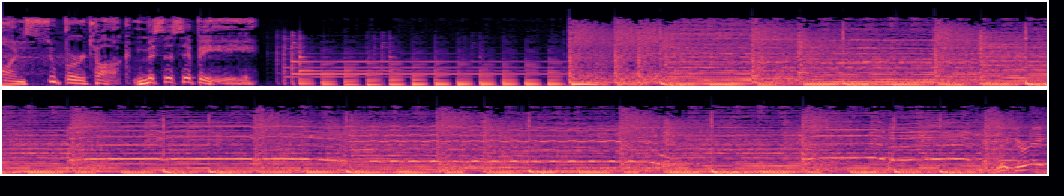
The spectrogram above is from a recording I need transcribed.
on Super Talk, Mississippi. The great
